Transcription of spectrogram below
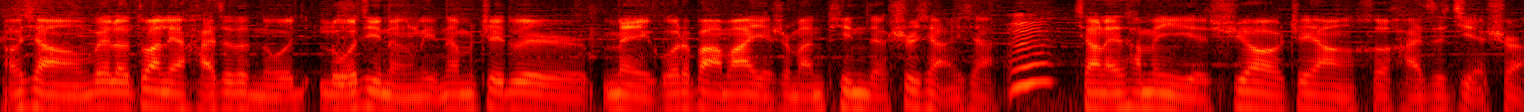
我想为了锻炼孩子的逻逻辑能力，那么这对美国的爸妈也是蛮拼的。试想一下，嗯，将来他们也需要这样和孩子解释。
